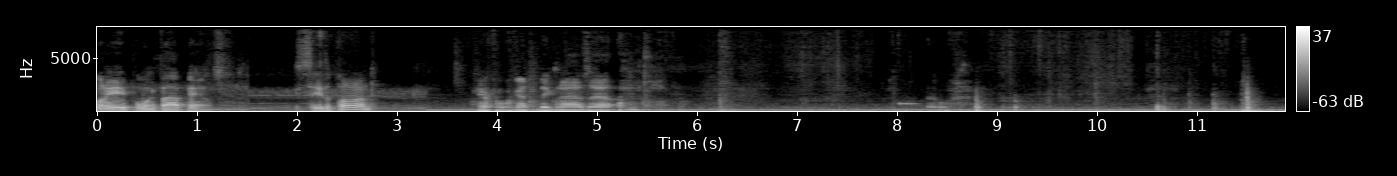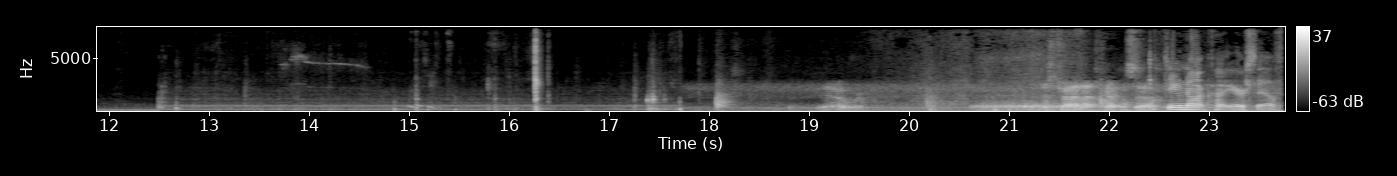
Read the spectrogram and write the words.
28.5 pounds. See the pond. Careful, we got the big knives out. Yeah, we're just trying not to cut myself. Do not cut yourself.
